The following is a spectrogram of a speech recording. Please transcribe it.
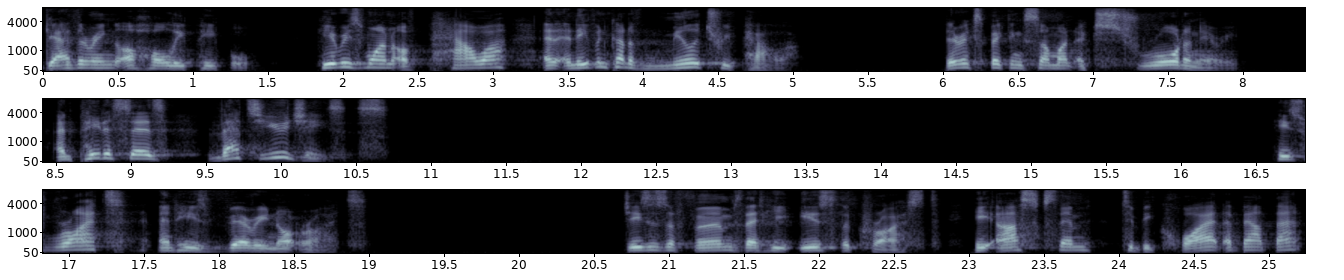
gathering a holy people. Here is one of power and, and even kind of military power. They're expecting someone extraordinary. And Peter says, That's you, Jesus. He's right and he's very not right. Jesus affirms that he is the Christ. He asks them to be quiet about that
